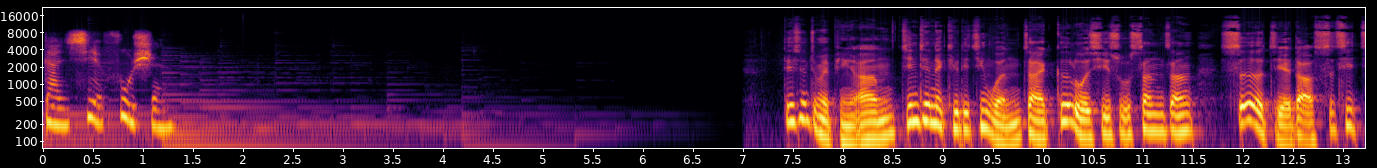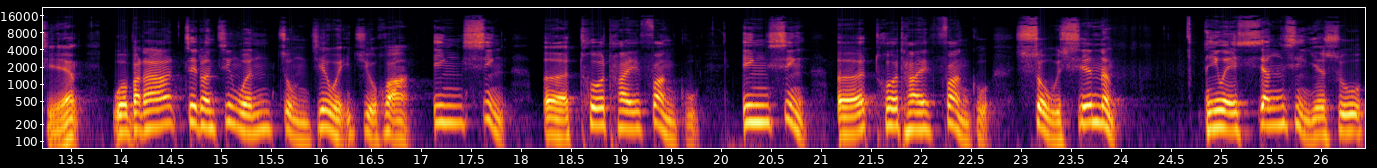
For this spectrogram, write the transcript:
感谢父神。弟兄姊妹平安。今天的 Q T 经文在哥罗西书三章十二节到十七节，我把它这段经文总结为一句话。因信而脱胎换骨，因信而脱胎换骨。首先呢，因为相信耶稣。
